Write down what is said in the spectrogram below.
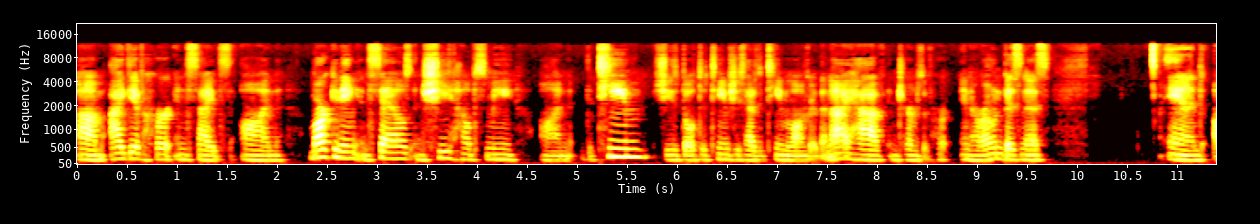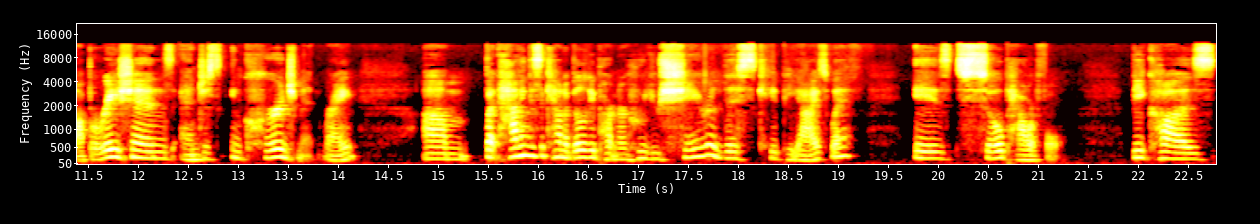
Um, I give her insights on marketing and sales, and she helps me on the team. She's built a team. She's had a team longer than I have in terms of her in her own business and operations and just encouragement, right? Um, but having this accountability partner who you share this KPIs with is so powerful because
